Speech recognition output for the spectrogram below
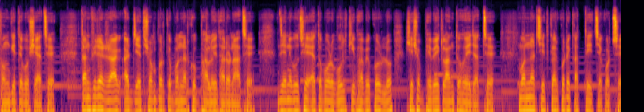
ভঙ্গিতে বসে আছে। তানভীরের রাগ আর জেদ সম্পর্কে বন্যার খুব ভালোই ধারণা আছে। জেনে বুঝে এত বড় ভুল কীভাবে করল, সেসব ভেবে ক্লান্ত হয়ে যাচ্ছে। বন্যার চিৎকার করে কাঁদতে ইচ্ছে করছে,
